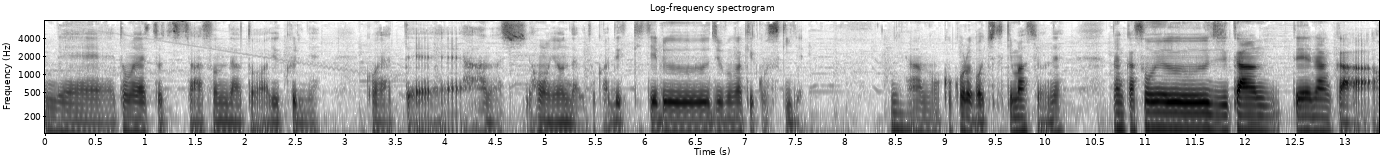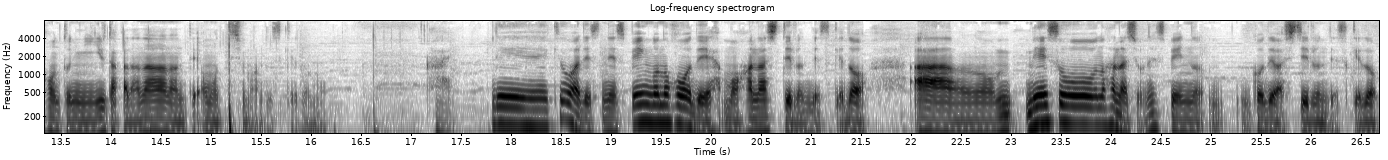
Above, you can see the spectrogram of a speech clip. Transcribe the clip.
で、友達とちょっと遊んだ後はゆっくりね、こうやって話、本読んだりとかできてる自分が結構好きで。ね、あの、心が落ち着きますよね。なんかそういう時間ってなんか本当に豊かだなぁなんて思ってしまうんですけれども。はい。で、今日はですね、スペイン語の方でもう話してるんですけど、あの、瞑想の話をね、スペイン語ではしてるんですけど、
